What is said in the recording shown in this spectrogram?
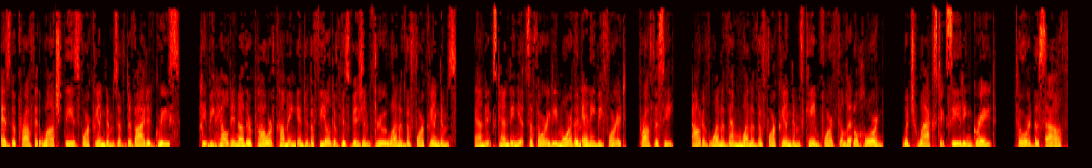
As the prophet watched these four kingdoms of divided Greece, he beheld another power coming into the field of his vision through one of the four kingdoms, and extending its authority more than any before it. Prophecy. Out of one of them one of the four kingdoms came forth the little horn, which waxed exceeding great, toward the south,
